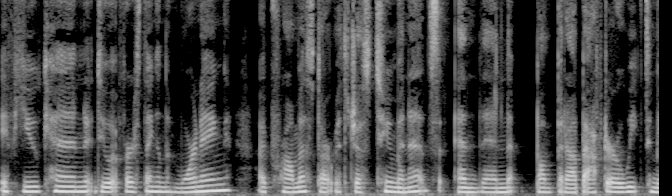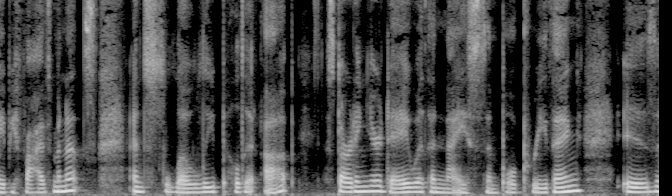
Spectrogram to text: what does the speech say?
If you can do it first thing in the morning, I promise start with just two minutes and then bump it up after a week to maybe five minutes and slowly build it up. Starting your day with a nice simple breathing is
